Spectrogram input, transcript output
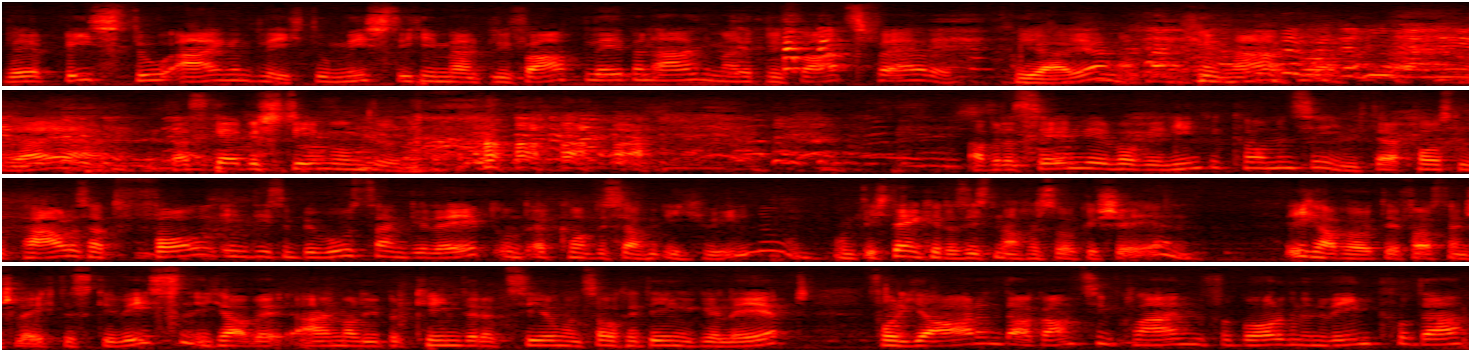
Wer bist du eigentlich? Du mischst dich in mein Privatleben ein, in meine Privatsphäre. Ja, ja, genau. Ja, ja, das gäbe Stimmung, du. Aber das sehen wir, wo wir hingekommen sind. Der Apostel Paulus hat voll in diesem Bewusstsein gelebt und er konnte sagen, ich will nun. Und ich denke, das ist nachher so geschehen. Ich habe heute fast ein schlechtes Gewissen. Ich habe einmal über Kindererziehung und solche Dinge gelehrt. Vor Jahren da ganz im kleinen, verborgenen Winkel da.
